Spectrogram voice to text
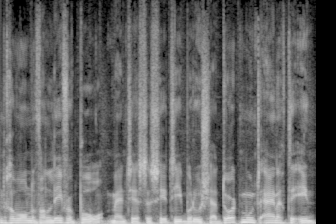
gewonnen van Liverpool. Manchester City Borussia Dortmund eindigde in 2-1.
